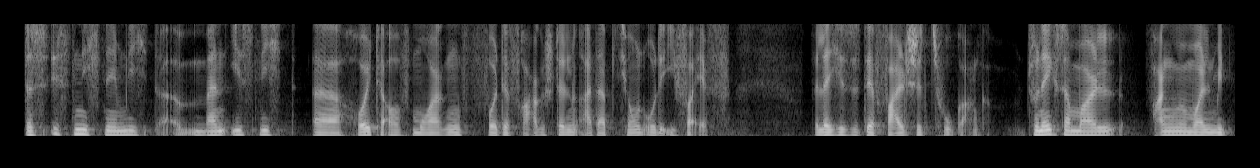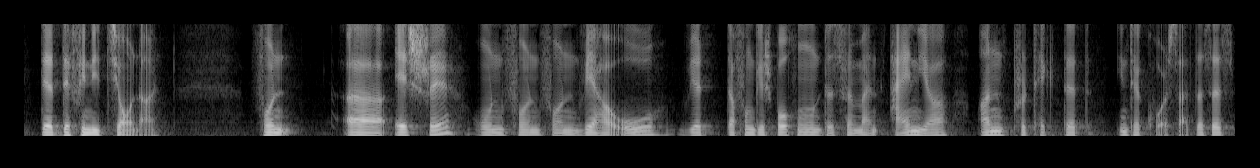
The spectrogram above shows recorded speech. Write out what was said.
Das ist nicht nämlich, äh, man ist nicht äh, heute auf morgen vor der Fragestellung Adaption oder IVF. Vielleicht ist es der falsche Zugang. Zunächst einmal fangen wir mal mit der Definition an. Von äh, ESHRE und von, von WHO wird davon gesprochen, dass wenn man ein Jahr unprotected Intercourse hat, das heißt,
